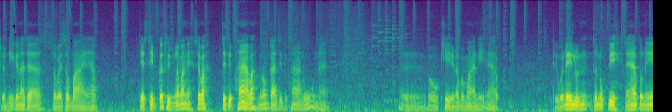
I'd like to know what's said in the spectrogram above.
จนนี้ก็น่าจะสบายๆนะครับ 70 ก็ถึงแล้วบ้างเนี่ย ใช่ปะ75ปะมันต้องการ45นู้นนะเออก็โอเคอยู่นะประมาณนี้นะครับ ถือว่าได้ลุ้นสนุกดีนะครับตรงนี้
